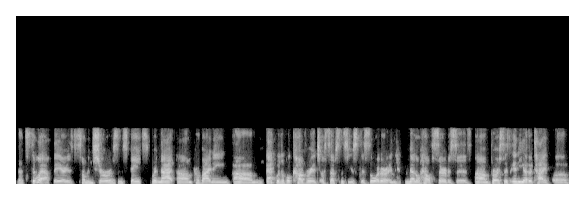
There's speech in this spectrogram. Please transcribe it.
that's still out there is some insurers and states were not um, providing um, equitable coverage of substance use disorder and mental health services um, versus any other type of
